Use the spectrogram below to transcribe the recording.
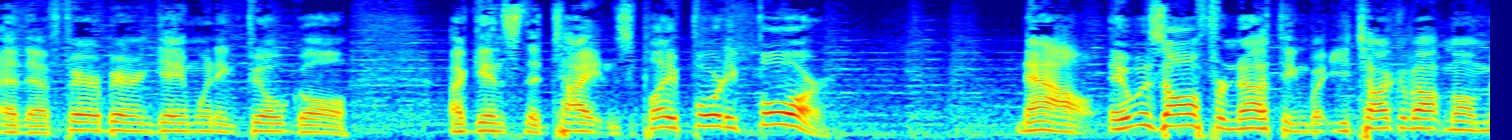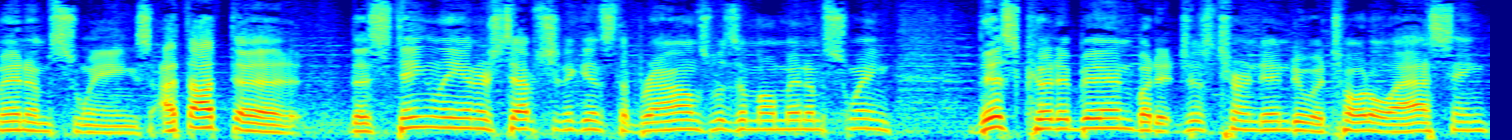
uh, the Fairbairn game winning field goal against the Titans. Play 44. Now, it was all for nothing, but you talk about momentum swings. I thought the, the Stingley interception against the Browns was a momentum swing. This could have been, but it just turned into a total assing.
